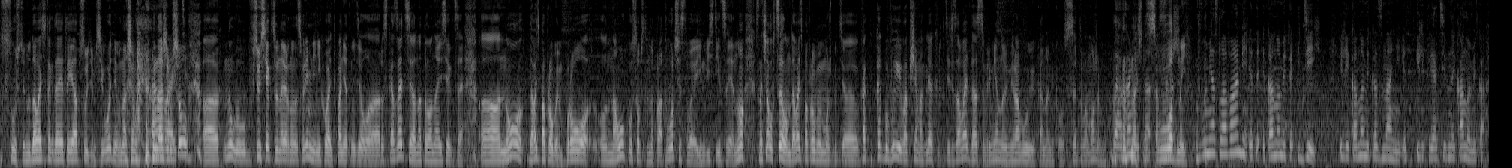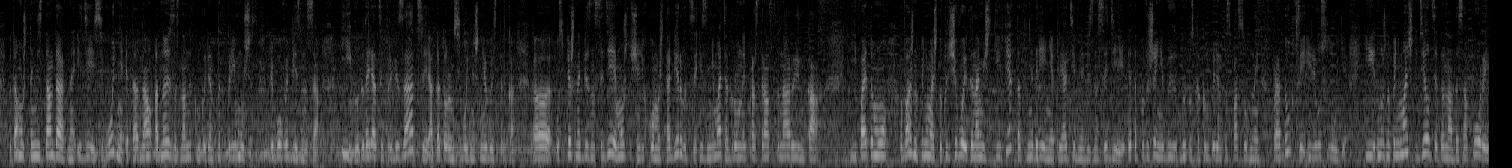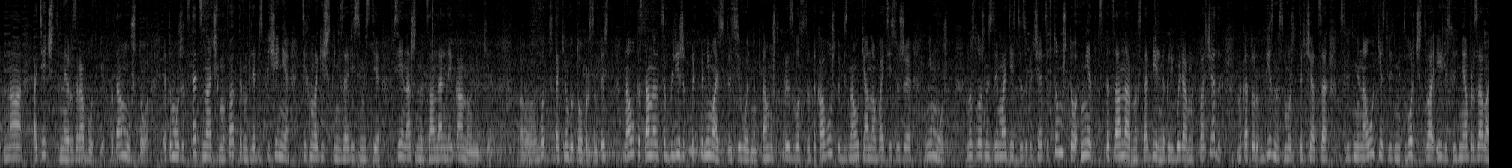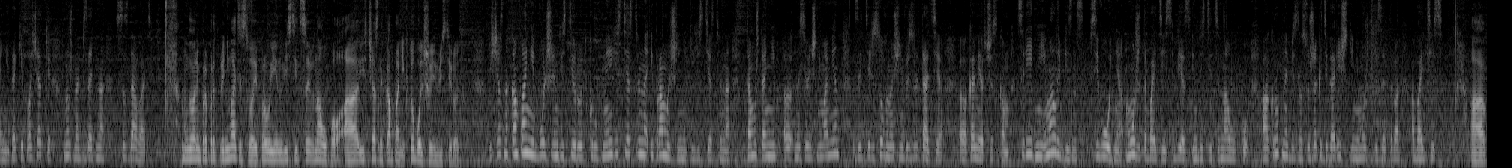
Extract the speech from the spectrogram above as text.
Слушайте, ну давайте тогда это и обсудим сегодня в нашем, в нашем шоу. А, ну, всю секцию, наверное, у нас времени не хватит, понятное дело, рассказать, а на то она и секция. А, но давайте попробуем про э, науку, собственно, про творчество, инвестиции. Но сначала в целом давайте попробуем, может быть, э, как, как бы вы вообще могли охарактеризовать да, современную мировую экономику? С этого можем? Да, конечно. С вводной. Двумя словами, это экономика идей или экономика знаний, или креативная экономика. Потому что нестандартная идея сегодня – это одно, одно из основных конкурентных преимуществ любого бизнеса. И благодаря цифровизации, о котором сегодняшняя выставка, э, успешная бизнес-идея может очень легко масштабироваться и занимать огромные пространства на рынках. И поэтому важно понимать, что ключевой экономический эффект от внедрения креативной бизнес-идеи – это повышение вы, выпуска конкурентоспособной продукции или услуги. И нужно понимать, что делать это надо с опорой на отечественные разработки, потому что это может стать значимым фактором для обеспечения технологической независимости всей нашей национальной экономики. Э, вот таким вот образом. То есть наука становится ближе к предпринимательству сегодня, потому что производство таково, что без науки оно обойтись уже не может. Но сложность взаимодействия заключается в том, что нет стационарных, стабильных регулярных площадок, на которых бизнес может встречаться с людьми науки, с людьми творчества или с людьми образования. И такие площадки нужно обязательно создавать. Мы говорим про предпринимательство и про инвестиции в науку. А из частных компаний кто больше инвестирует? Из частных компаний больше инвестируют крупные, естественно, и промышленники, естественно, потому что они э, на сегодняшний момент заинтересованы очень в результате э, коммерческом. Средний и малый бизнес сегодня может обойтись без инвестиций в науку, а крупный бизнес уже категорически не может без этого обойтись. А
